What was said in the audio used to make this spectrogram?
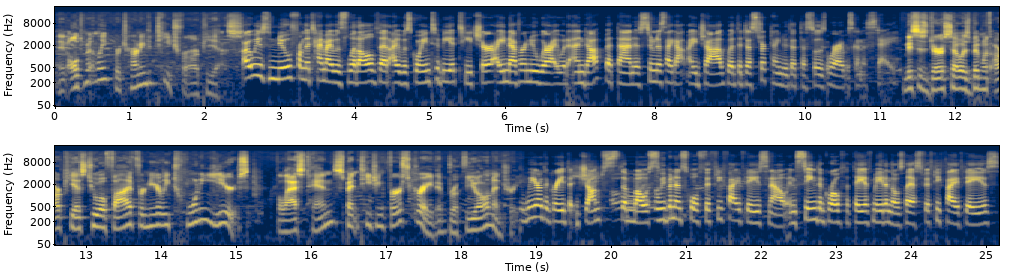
and ultimately returning to teach for RPS. I always knew from the time I was little that I was going to be a teacher. I never knew where I would end up, but then as soon as I got my job with the district, I knew that this was where I was going to stay. Mrs. Durso has been with RPS 205 for nearly 20 years. The last 10 spent teaching first grade at Brookview Elementary. We are the grade that jumps the most. We've been in school 55 days now, and seeing the growth that they have made in those last 55 days,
